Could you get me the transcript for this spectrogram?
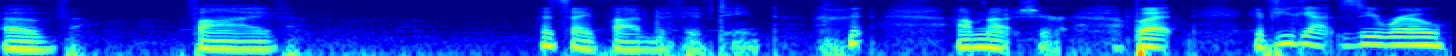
of 5 let's say 5 to 15 i'm not sure. But if you got zero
